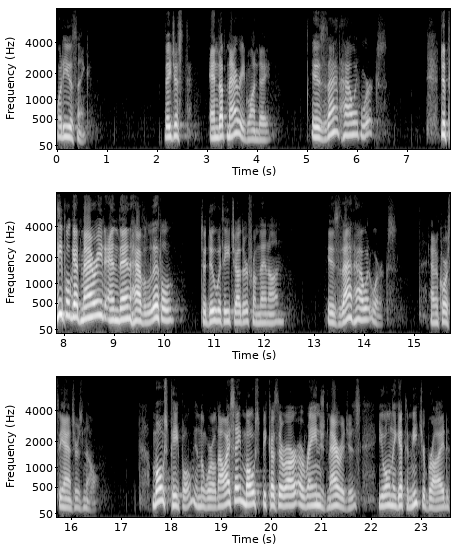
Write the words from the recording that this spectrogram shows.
What do you think? They just end up married one day. Is that how it works? Do people get married and then have little to do with each other from then on? Is that how it works? And of course, the answer is no. most people in the world, now I say most because there are arranged marriages. You only get to meet your bride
